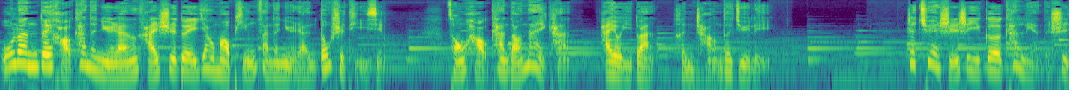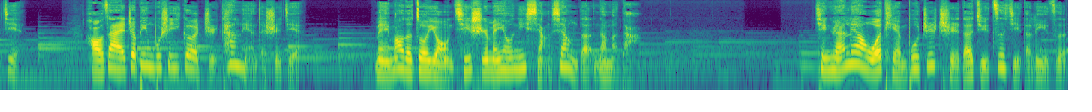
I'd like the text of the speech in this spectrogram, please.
无论对好看的女人，还是对样貌平凡的女人，都是提醒：从好看到耐看，还有一段很长的距离。这确实是一个看脸的世界，好在这并不是一个只看脸的世界。美貌的作用其实没有你想象的那么大。请原谅我恬不知耻地举自己的例子。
